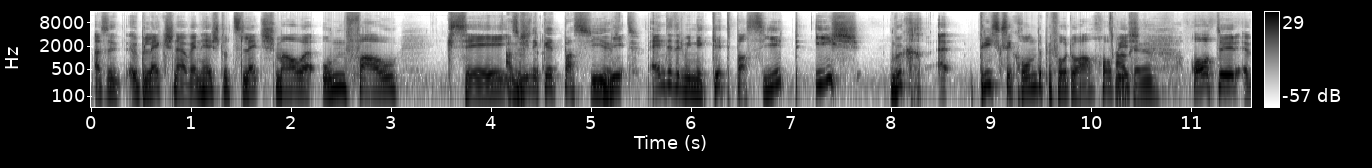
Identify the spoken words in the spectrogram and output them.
also überleg schnell, wann hast du das letzte Mal einen Unfall gesehen? Also, wie nicht passiert. Wie, entweder wie nicht passiert ist, wirklich äh, 30 Sekunden bevor du angekommen bist, Okay, ja. oder äh,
